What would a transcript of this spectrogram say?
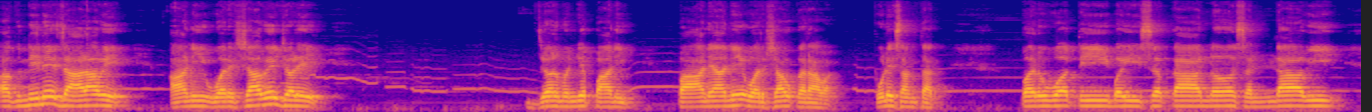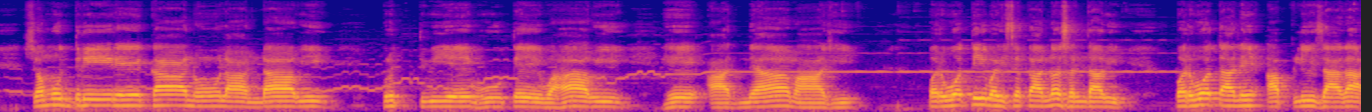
अग्नीने जाळावे आणि वर्षावे जळे. जळ म्हणजे पाणी. पाण्याने वर्षाव करावा. पुढे सांगतात पर्वती बैसका न संडावी समुद्री रेखा नो लांडावी पृथ्वीये भूते वहावी हे आज्ञा माझी. पर्वती बैसका न संडावी पर्वताने आपली जागा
